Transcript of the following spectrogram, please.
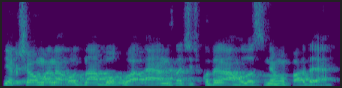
Якщо у мене одна буква N, значить куди наголос в ньому падає?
